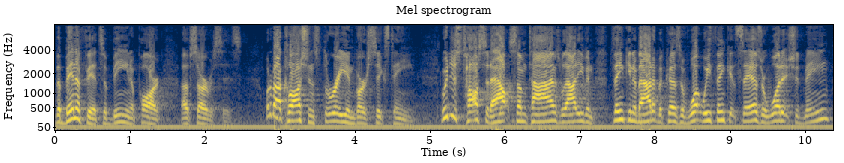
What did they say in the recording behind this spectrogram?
the benefits of being a part of services? What about Colossians 3 and verse 16? We just toss it out sometimes without even thinking about it because of what we think it says or what it should mean.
